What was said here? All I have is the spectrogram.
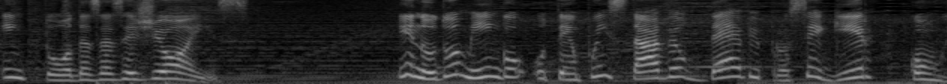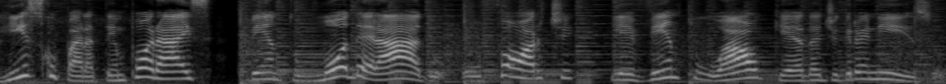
em todas as regiões. E no domingo, o tempo instável deve prosseguir com risco para temporais, vento moderado ou forte e eventual queda de granizo.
